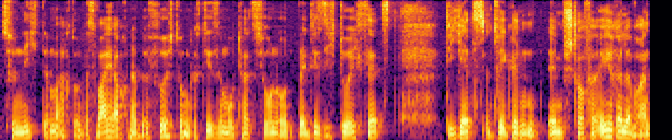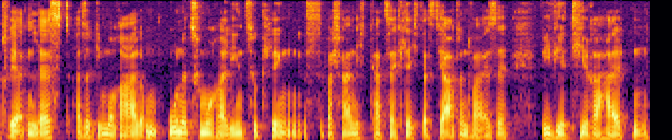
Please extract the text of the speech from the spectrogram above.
zunichte macht. Und das war ja auch eine Befürchtung, dass diese Mutation, wenn die sich durchsetzt, die jetzt entwickelten Impfstoffe irrelevant werden lässt. Also die Moral, um ohne zu Moralin zu klingen, ist wahrscheinlich tatsächlich, dass die Art und Weise, wie wir Tiere halten,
